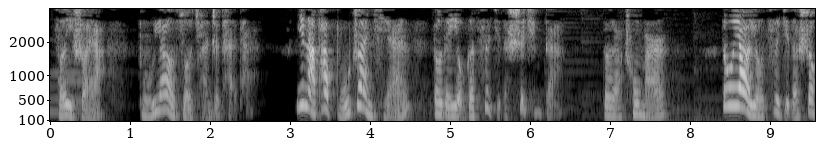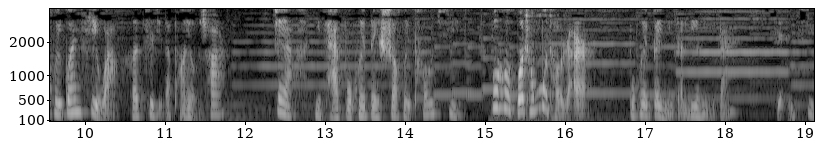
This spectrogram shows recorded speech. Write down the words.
所以说呀，不要做全职太太。你哪怕不赚钱，都得有个自己的事情干，都要出门，都要有自己的社会关系网和自己的朋友圈，这样你才不会被社会抛弃，不会活成木头人儿，不会被你的另一半嫌弃。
